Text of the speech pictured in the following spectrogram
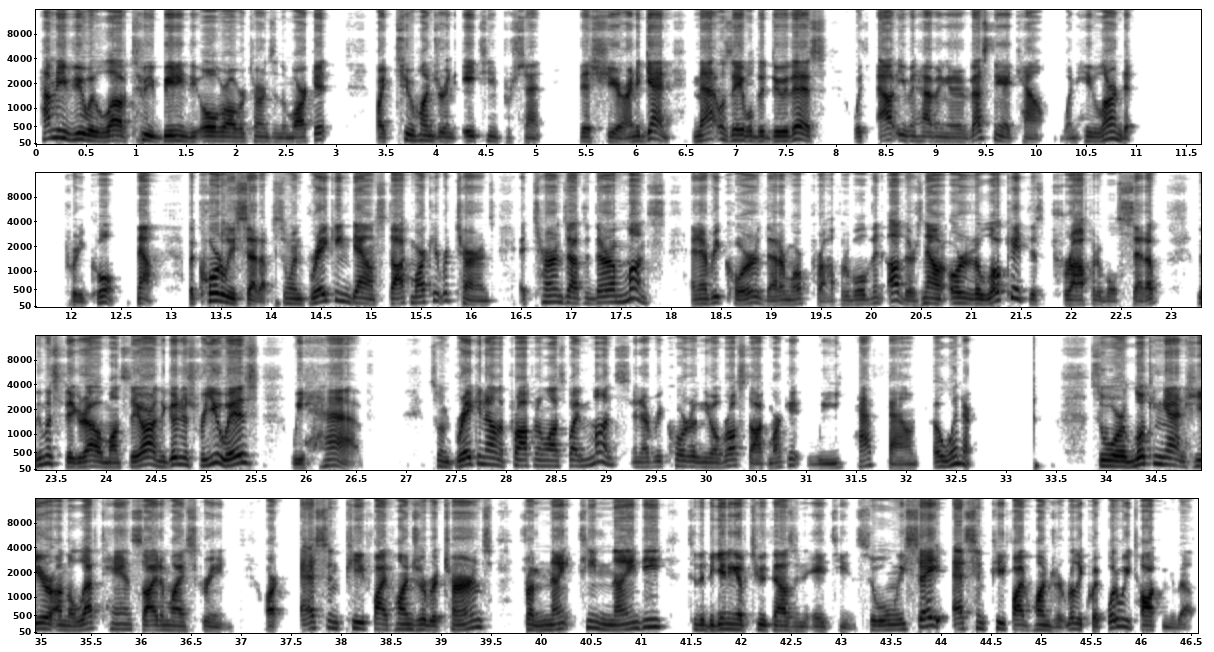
How many of you would love to be beating the overall returns in the market by 218% this year. And again, Matt was able to do this without even having an investing account when he learned it. Pretty cool. Now, the quarterly setup. So when breaking down stock market returns, it turns out that there are months in every quarter that are more profitable than others. Now, in order to locate this profitable setup, we must figure out what months they are. And the good news for you is we have. So in breaking down the profit and loss by months in every quarter in the overall stock market, we have found a winner. So we're looking at here on the left-hand side of my screen are S&P 500 returns from 1990 to the beginning of 2018. So when we say S&P 500, really quick, what are we talking about?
